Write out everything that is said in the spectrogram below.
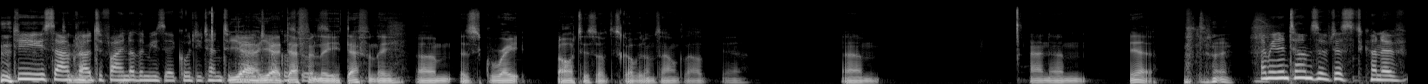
Do you use. SoundCloud to find other music, or do you tend to? yeah, yeah, record stores? definitely, definitely. Um, there's great artists I've discovered on SoundCloud. Yeah. Um. And um, yeah, I. I mean, in terms of just kind of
